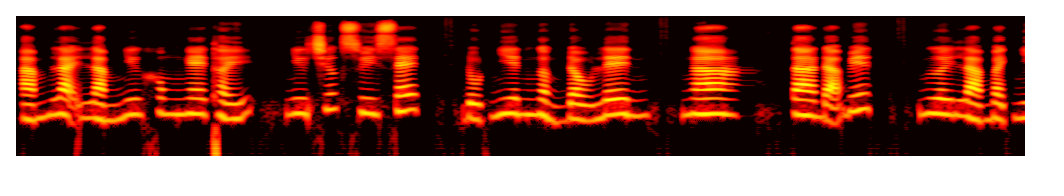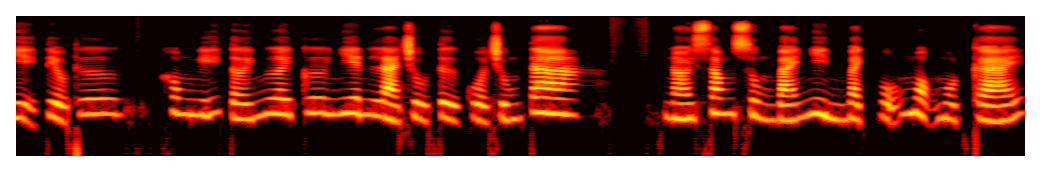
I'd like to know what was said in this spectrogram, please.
ám lại làm như không nghe thấy, như trước suy xét, đột nhiên ngẩng đầu lên, Nga, ta đã biết, ngươi là bạch nhị tiểu thư, không nghĩ tới ngươi cư nhiên là chủ tử của chúng ta. Nói xong sùng bái nhìn bạch vũ mộng một cái,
